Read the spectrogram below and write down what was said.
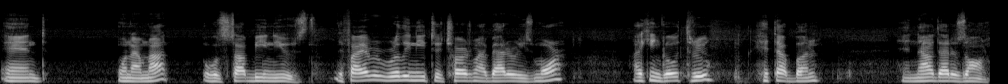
And when I'm not, it will stop being used. If I ever really need to charge my batteries more, I can go through, hit that button, and now that is on.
